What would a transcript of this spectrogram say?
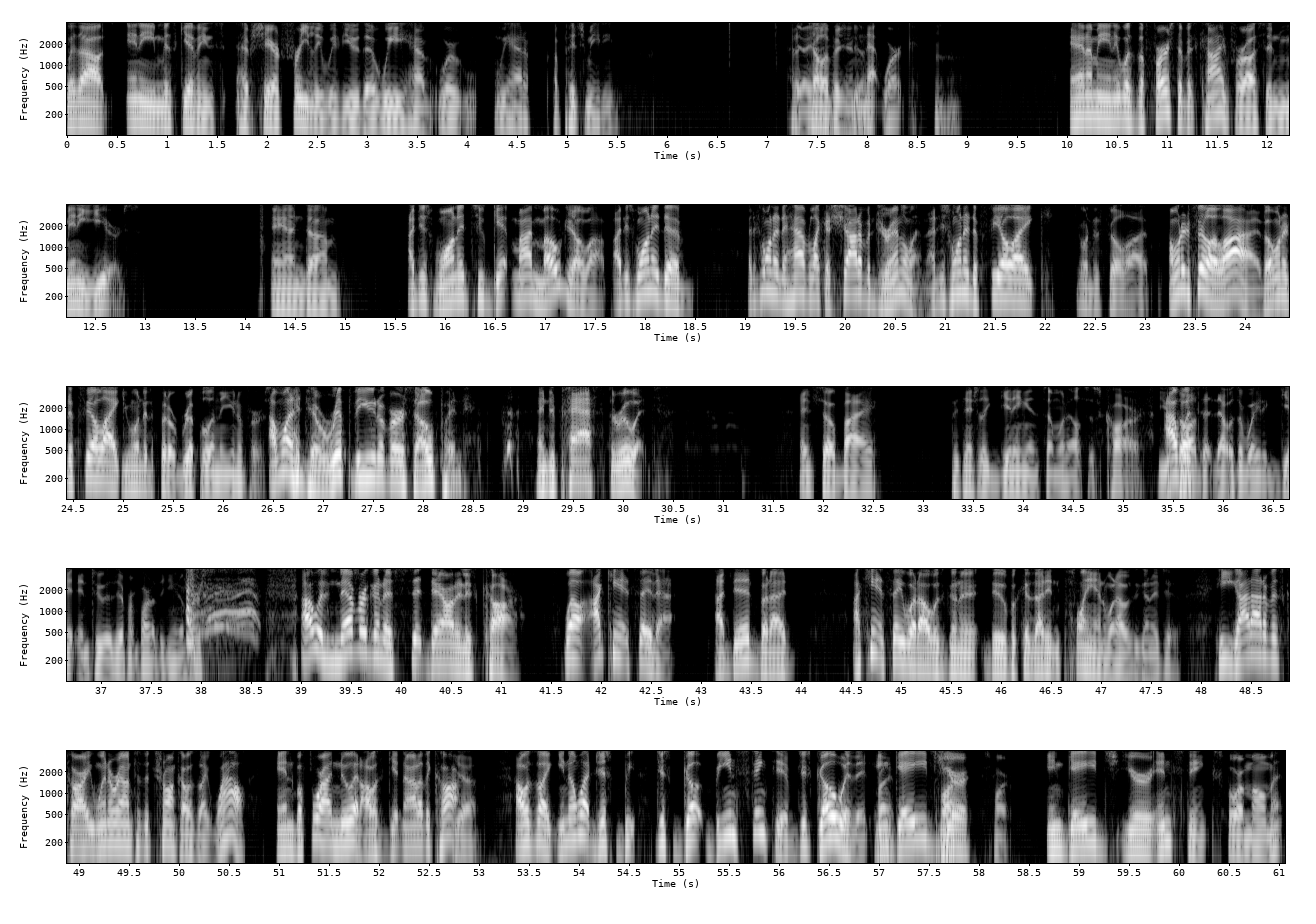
without any misgivings, have shared freely with you that we have we're, we had a, a pitch meeting at Yeah, a yeah, television yeah. network, Mhm. and I mean it was the first of its kind for us in many years, and um, I just wanted to get my mojo up. I just wanted to, I just wanted to have like a shot of adrenaline. I just wanted to feel like You wanted to feel alive. I wanted to feel alive. I wanted to feel like You wanted to put a ripple in the universe. I wanted to rip the universe open and to pass through it. and so by potentially getting in someone else's car, you I thought was- that that was a way to get into a different part of the universe. I was never gonna sit down in his car. Well, I can't say that. I did, but I I can't say what I was gonna do because I didn't plan what I was gonna do. He got out of his car, he went around to the trunk. I was like, wow. And before I knew it, I was getting out of the car. yeah. I was like, you know what? Just be just go be instinctive. Just go with it. right. Engage Smart. your smart. engage your instincts for a moment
